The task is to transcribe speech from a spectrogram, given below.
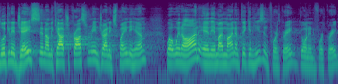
looking at Jace sitting on the couch across from me and trying to explain to him what went on. And in my mind, I'm thinking he's in fourth grade, going into fourth grade.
